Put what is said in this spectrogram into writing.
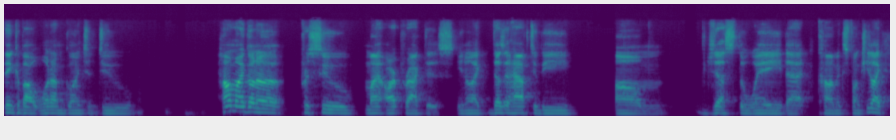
think about what I'm going to do. How am I gonna pursue my art practice you know like does it have to be um just the way that comics function like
